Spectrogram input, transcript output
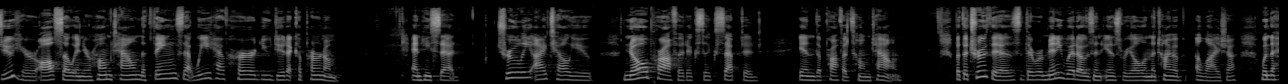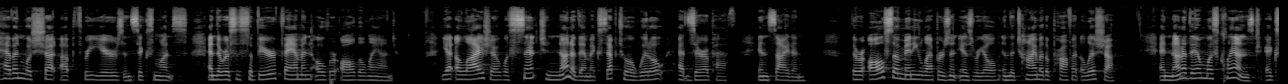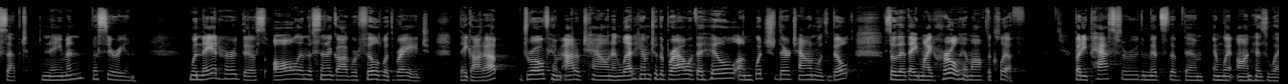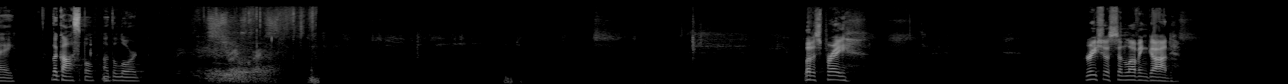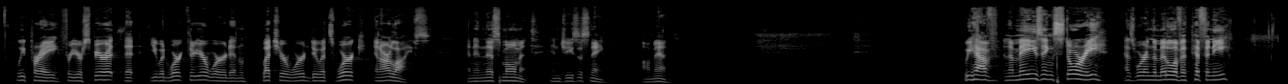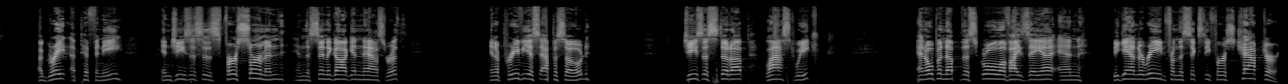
Do here also in your hometown the things that we have heard you did at Capernaum. And he said, Truly I tell you, no prophet is accepted in the prophet's hometown. But the truth is, there were many widows in Israel in the time of Elijah, when the heaven was shut up three years and six months, and there was a severe famine over all the land. Yet Elijah was sent to none of them except to a widow at Zarephath in Sidon. There were also many lepers in Israel in the time of the prophet Elisha, and none of them was cleansed except Naaman the Syrian. When they had heard this, all in the synagogue were filled with rage. They got up, drove him out of town, and led him to the brow of the hill on which their town was built, so that they might hurl him off the cliff. But he passed through the midst of them and went on his way. The gospel of the Lord. Let us pray. Gracious and loving God, we pray for your Spirit that you would work through your word and let your word do its work in our lives and in this moment. In Jesus' name, amen. We have an amazing story as we're in the middle of Epiphany, a great Epiphany in Jesus' first sermon in the synagogue in Nazareth. In a previous episode, Jesus stood up last week and opened up the scroll of Isaiah and began to read from the 61st chapter.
